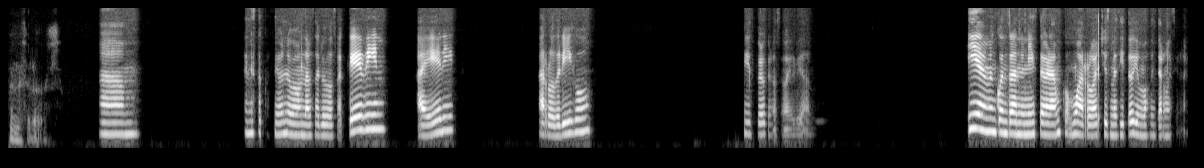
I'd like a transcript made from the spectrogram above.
Manda saludos. en esta ocasión le voy a mandar saludos a Kevin, a Eric, a Rodrigo. Y espero que no se me haya olvidado. Y me encuentran en Instagram como arroba chismecito-internacional.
